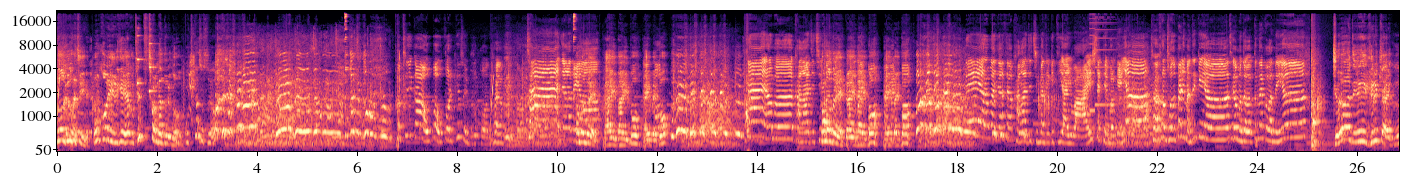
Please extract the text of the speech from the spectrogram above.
너 그거지? 옷걸이 이렇게 하고 텐트처럼 만드는 거. 어떻게 하셨어요? 똑같은 거 봤어. 오빠 옷걸이 피해서요 무조건 가위바위보 이겼다 자 안녕하세요 한 번 더 해. 가위바위보. 가위바위보. 자 여러분 강아지 집 한 번더 만들기 해. 가위바위보. 가위바위보. 네 여러분 안녕하세요 강아지 집 만들기 DIY 시작해 볼게요 자 그럼 저는 빨리 만들게요 제가 먼저 끝날 것 같네요 저는 그럴 줄 알고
